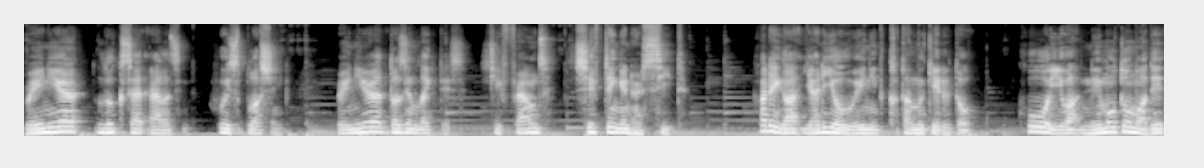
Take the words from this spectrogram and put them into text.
Rainier looks at Alicent, who is blushing. Rainier doesn't like this. She frowns, shifting in her seat. 彼が槍を上に傾けると、行為は根元まで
